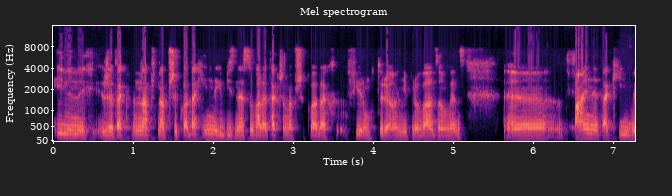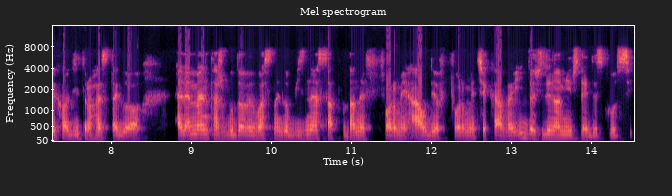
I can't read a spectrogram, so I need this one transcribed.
innych, że tak na, na przykładach innych biznesów, ale także na przykładach firm, które oni prowadzą, więc e, fajny taki wychodzi trochę z tego elementarz budowy własnego biznesa podany w formie audio, w formie ciekawej i dość dynamicznej dyskusji.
